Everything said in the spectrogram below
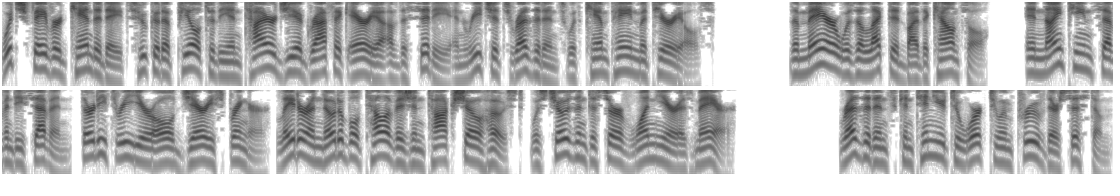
which favored candidates who could appeal to the entire geographic area of the city and reach its residents with campaign materials. The mayor was elected by the council. In 1977, 33-year-old Jerry Springer, later a notable television talk show host, was chosen to serve one year as mayor. Residents continued to work to improve their system.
